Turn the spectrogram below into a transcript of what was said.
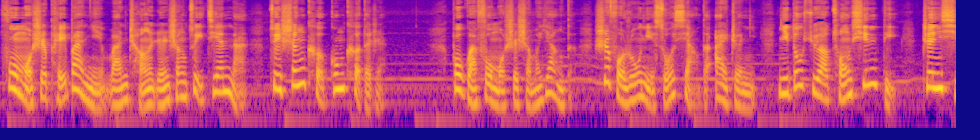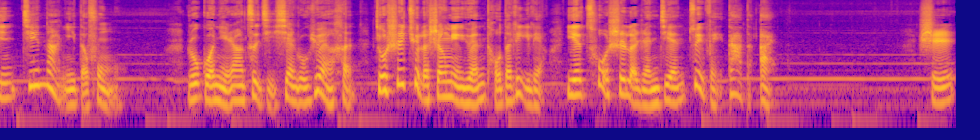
父母是陪伴你完成人生最艰难、最深刻功课的人。不管父母是什么样的，是否如你所想的爱着你，你都需要从心底真心接纳你的父母。如果你让自己陷入怨恨，就失去了生命源头的力量，也错失了人间最伟大的爱。十，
